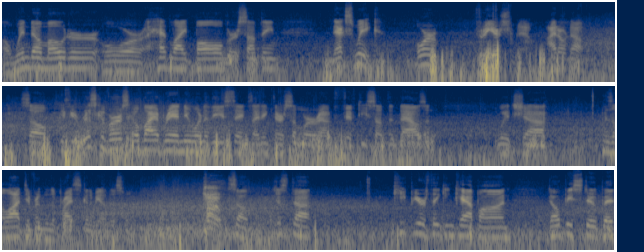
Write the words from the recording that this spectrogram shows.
a window motor or a headlight bulb or something next week or three years from now. I don't know. So if you're risk averse, go buy a brand new one of these things. I think they're somewhere around 50 something thousand, which uh, is a lot different than the price is going to be on this one. so just uh, keep your thinking cap on. Don't be stupid.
